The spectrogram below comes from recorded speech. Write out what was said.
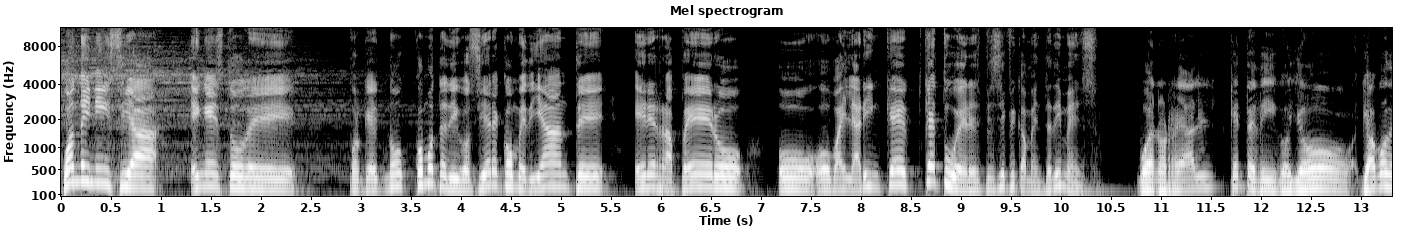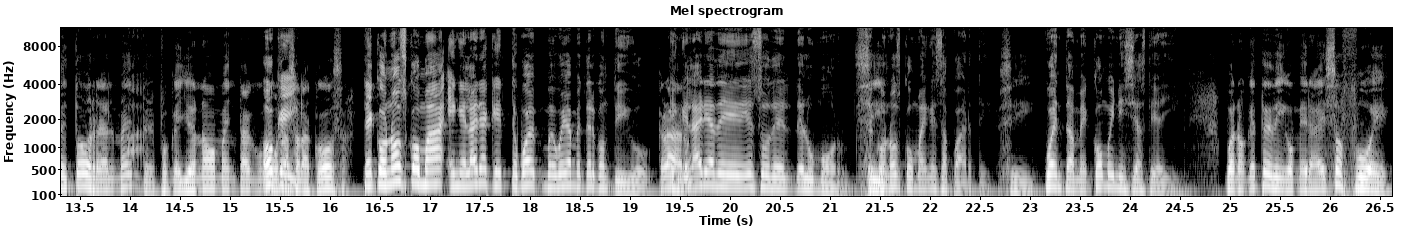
¿cuándo inicia en esto de... Porque no, ¿cómo te digo? Si eres comediante, eres rapero o, o bailarín, ¿qué, ¿qué tú eres específicamente? Dime eso. Bueno, real, ¿qué te digo? Yo, yo hago de todo realmente, porque yo no me entango con Ok. una sola cosa. Te conozco más en el área que te voy, me voy a meter contigo. Claro. En el área de eso del, del humor. Te Sí. conozco más en esa parte. Sí. Cuéntame, ¿cómo iniciaste ahí? Bueno, ¿qué te digo? Mira, eso fue.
